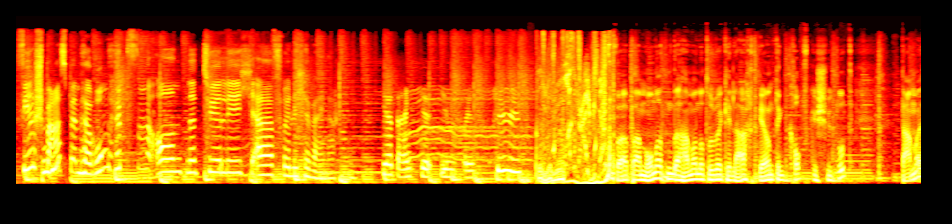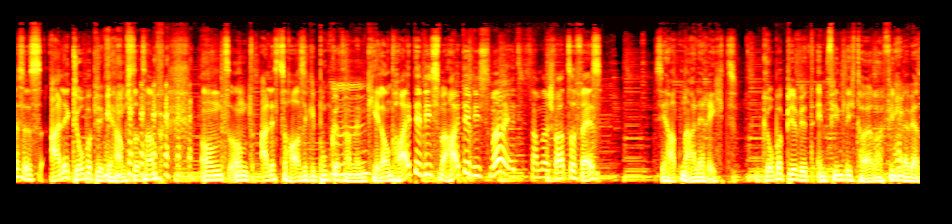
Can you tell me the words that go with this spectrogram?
Viel Spaß beim Herumhüpfen und natürlich äh, fröhliche Weihnachten. Ja, danke, ebenfalls. Tschüss. Vor ein paar Monaten, da haben wir noch drüber gelacht gell, und den Kopf geschüttelt. Damals, als alle Klopapier gehamstert haben und, und alles zu Hause gebunkert haben im Keller. Und heute wissen wir, heute wissen wir, jetzt haben wir schwarz auf weiß, sie hatten alle recht. Klopapier wird empfindlich teurer, viel mehr wert.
